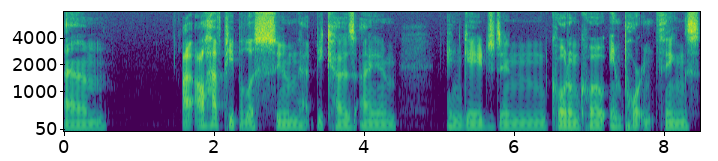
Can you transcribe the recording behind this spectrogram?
um, I'll have people assume that because I am engaged in quote unquote important things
